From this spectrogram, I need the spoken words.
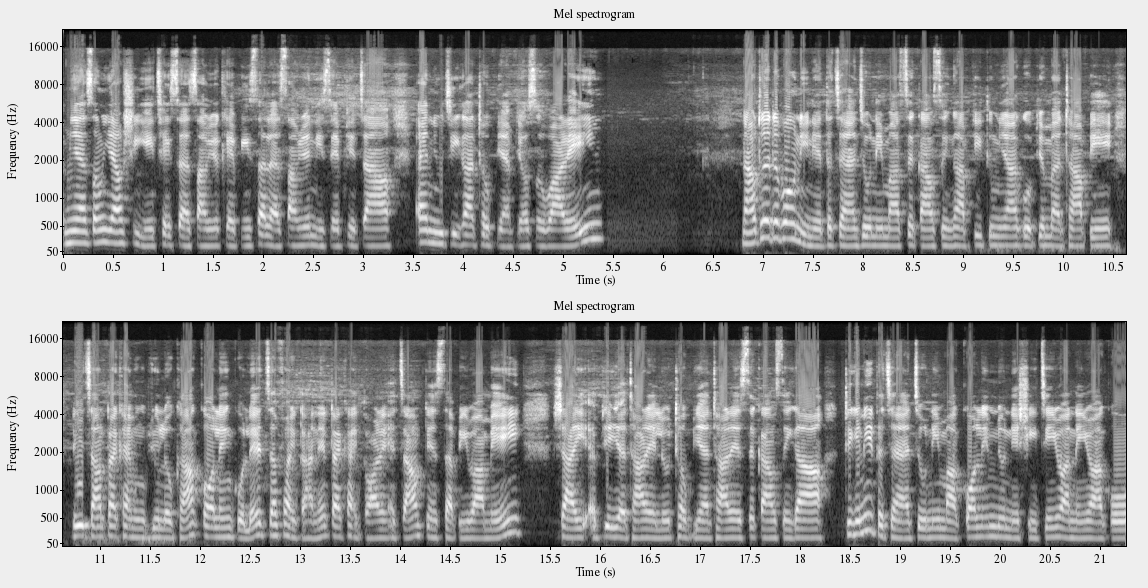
အမြန်ဆုံးရောက်ရှိရေးချိတ်ဆက်ဆောင်ရွက်ခဲ့ပြီးဆက်လက်ဆောင်ရွက်နေစေဖြစ်ကြောင်း NUG ကထုတ်ပြန်ပြောဆိုပါရယ် နောက်ထပ်တစ်ပုတ်အနေနဲ့တကြံအကျိုးနေမှာစစ်ကောင်စီကပြည်သူများကိုပြစ်မှတ်ထားပြီးလေကြောင်းတိုက်ခိုက်မှုပြုလုပ်ခါကောလင်းကိုလည်းဂျက်ဖိုက်တာနဲ့တိုက်ခိုက်သွားတဲ့အကြောင်းတင်ဆက်ပေးပါမယ်။ရှာရီအပြစ်ရထားတယ်လို့ထုတ်ပြန်ထားတဲ့စစ်ကောင်စီကဒီကနေ့တကြံအကျိုးနေမှာကောလင်းမြို့နယ်ရှိချင်းရွာနေရွာကို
